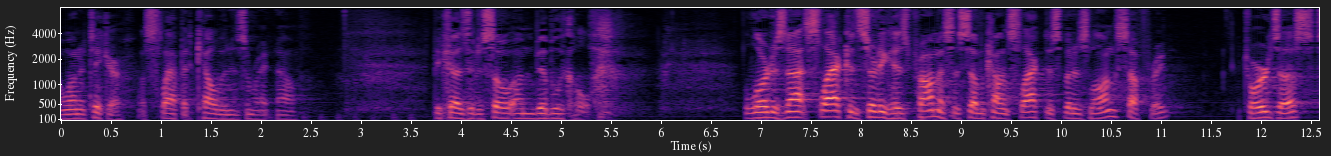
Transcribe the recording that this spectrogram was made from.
I want to take a, a slap at Calvinism right now because it is so unbiblical. The Lord is not slack concerning his promises, some count slackness, but is long suffering towards us,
